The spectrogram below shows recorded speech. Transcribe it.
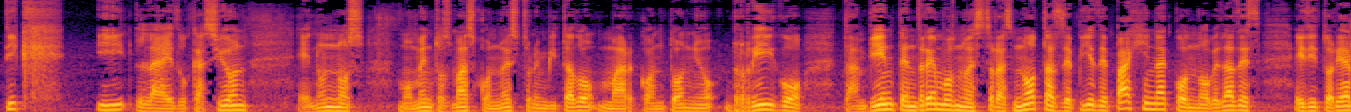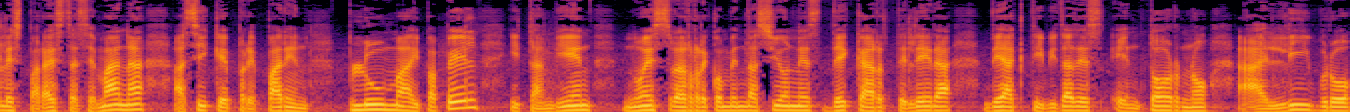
TIC y la educación en unos momentos más con nuestro invitado Marco Antonio Rigo. También tendremos nuestras notas de pie de página con novedades editoriales para esta semana, así que preparen pluma y papel y también nuestras recomendaciones de cartelera de actividades en torno al libro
